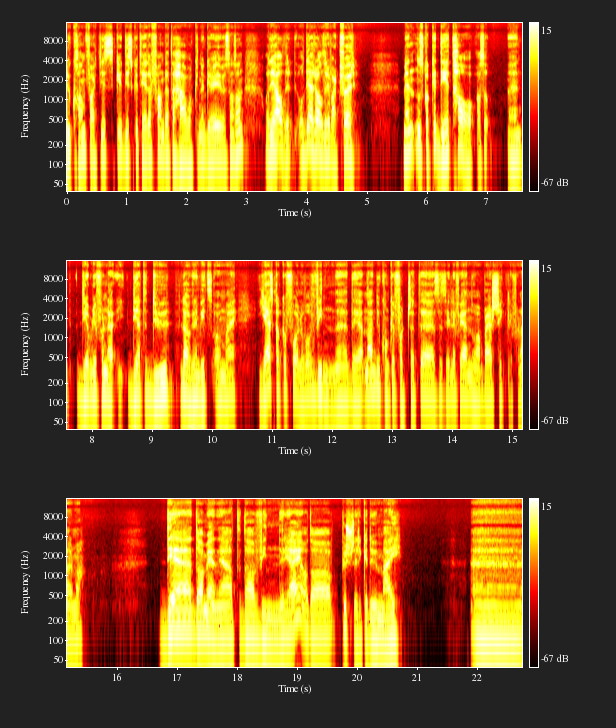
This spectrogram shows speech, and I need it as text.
Du kan faktisk diskutere faen, dette her var ikke noe gøy, sånn, sånn. Og, det aldri, og det har aldri vært før. Men nå skal ikke det ta altså, eh, det, det at du lager en vits om meg Jeg skal ikke få lov å vinne det. Nei, du kan ikke fortsette, Cecilie, for jeg, nå ble jeg skikkelig fornærma. Da mener jeg at da vinner jeg, og da pusher ikke du meg. Eh,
